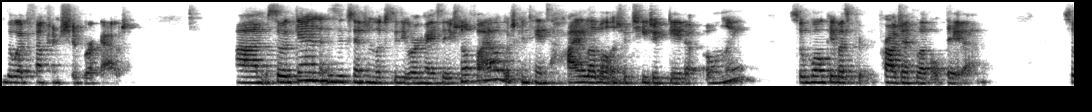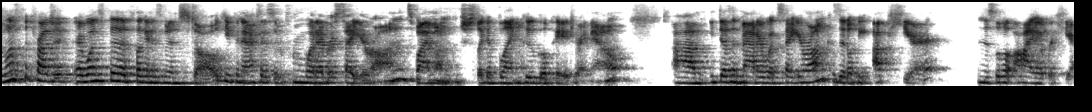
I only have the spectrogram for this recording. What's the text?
the web function should work out. So again, this extension looks to the organizational file, which contains high level and strategic data only. So it won't give us project level data. So once the project, or once the plugin has been installed, you can access it from whatever site you're on. That's why I'm on just like a blank Google page right now. Um, it doesn't matter what site you're on because it'll be up here in this little eye over here.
